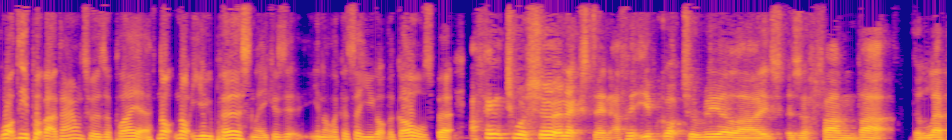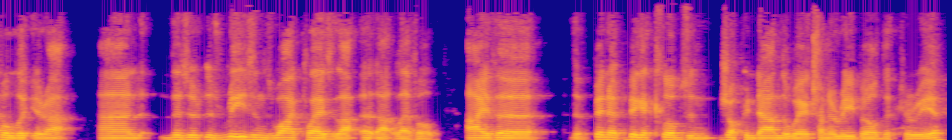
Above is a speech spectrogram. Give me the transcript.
what do you put that down to as a player? Not not you personally, because you know, like I say, you got the goals, but I think to a certain extent, I think you've got to realise as a fan that the level that you're at, and there's a, there's reasons why players are that, at that level. Either they've been at bigger clubs and dropping down the way trying to rebuild their career.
